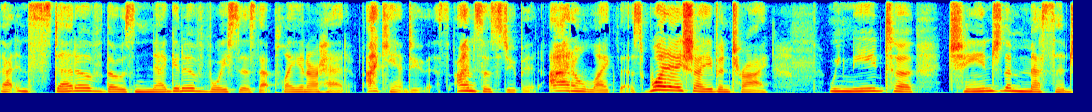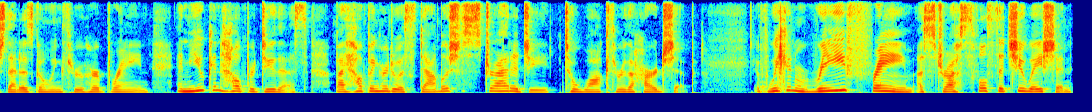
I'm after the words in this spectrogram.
That instead of those negative voices that play in our head, I can't do this, I'm so stupid, I don't like this, why should I even try? We need to change the message that is going through her brain. And you can help her do this by helping her to establish a strategy to walk through the hardship. If we can reframe a stressful situation,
